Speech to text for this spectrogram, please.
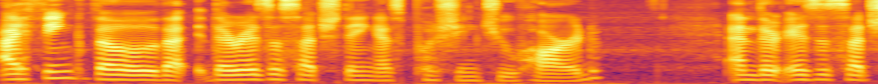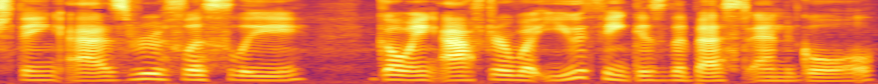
I think though that there is a such thing as pushing too hard, and there is a such thing as ruthlessly going after what you think is the best end goal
